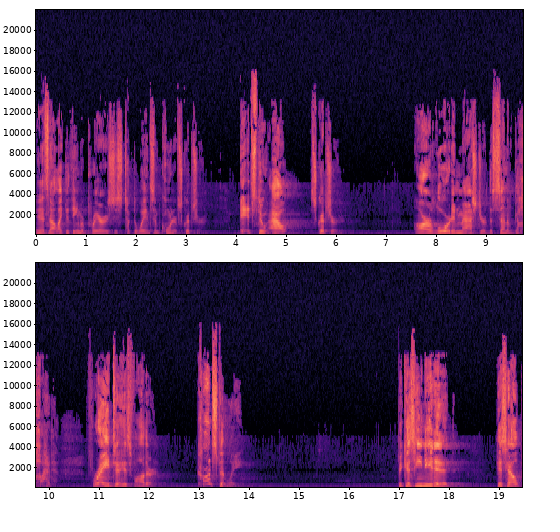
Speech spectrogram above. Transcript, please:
And it's not like the theme of prayer is just tucked away in some corner of Scripture. It's throughout Scripture our Lord and Master, the Son of God, prayed to his Father constantly because he needed his help.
